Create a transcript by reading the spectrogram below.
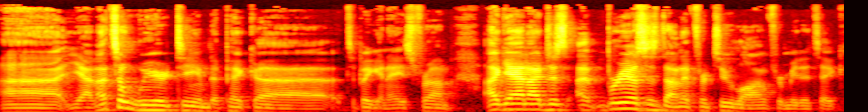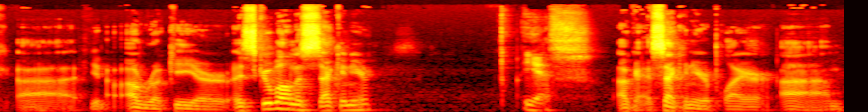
Uh, yeah, that's a weird team to pick. Uh, to pick an ace from. Again, I just uh, Berrios has done it for too long for me to take. Uh, you know, a rookie or is Skubal in his second year? Yes. Okay, a second year player. Um,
